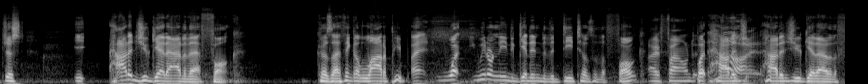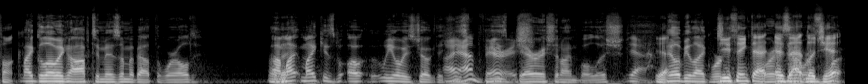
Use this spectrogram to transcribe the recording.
just how did you get out of that funk? Because I think a lot of people. What we don't need to get into the details of the funk. I found. But how No, did you, how did you get out of the funk? my glowing optimism about the world. Uh, Mike, Mike is. Uh, we always joke that he's, I am he's bearish. bearish and I'm bullish. Yeah. Yeah. He'll be like, we're, Do you think that- we're in a is that legit? spot.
